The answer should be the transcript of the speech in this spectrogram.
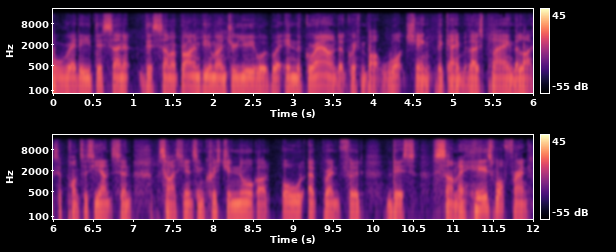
already this, sun- this summer. Bryan Mbeumo and Dru Yearwood were in the ground at Griffin Park watching the game, but those playing the likes of Pontus Jansson, Mathias Jensen, Christian Norgard, all at Brentford this summer. Here's what Frank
